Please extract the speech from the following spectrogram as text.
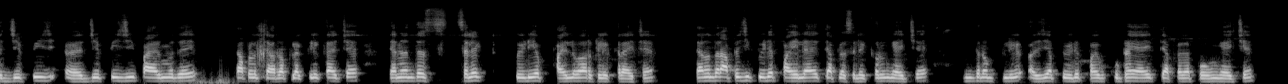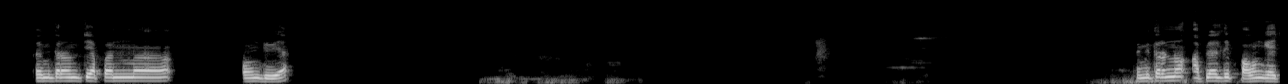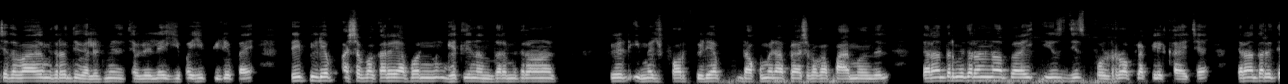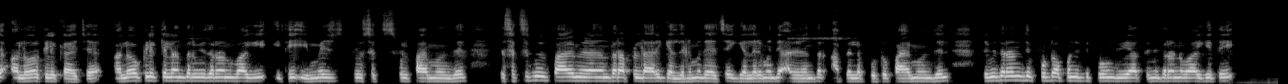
JP JPG file मध्ये आपल्याला त्यावर आपल्याला क्लिक करायचे आहे त्यानंतर सिलेक्ट पीडीएफ फाईलवर क्लिक करायचे आहे त्यानंतर आपली जी पीडीएफ फाईल आहे ती आपल्याला सिलेक्ट करून घ्यायची आहे. नंतर या पीडीएफ फाईल कुठे आहे ते आपल्याला पाहून घ्यायचे. तर मित्रांनो ती आपण पाहून घेऊया. तर मित्रांनो आपल्याला ते पाहून घ्यायचे. तर बघा मित्रांनो ती व्हॅलेटमध्ये ठेवलेली आहे. ही ही पीडीएफ आहे. ते पीडीएफ अशा प्रकारे आपण घेतली नंतर मित्रांनो create image for PDF document आपल्याला अशा प्रकारे पाय मिळून जाईल. त्यानंतर मित्रांनो आपल्याला यूज दिस फोल्डर आपल्याला क्लिक करायचे आहे. त्यानंतर इथे अलोवर क्लिक करायचे अलोवर क्लिक केल्यानंतर मित्रांनो बागी इथे इमेज टू सक्सेसफुल फाय म्हणून जाईल सक्सेसफुल फाय मिळाल्यानंतर आपल्याला डायरेक्ट गॅलरीमध्ये यायचं आहे गॅलरीमध्ये आल्यानंतर आपल्याला फोटो पाय मिळून जाईल. तर मित्रांनो ते फोटो आपण इथे पाहून घेऊया. तर मित्रांनो बघा इथे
